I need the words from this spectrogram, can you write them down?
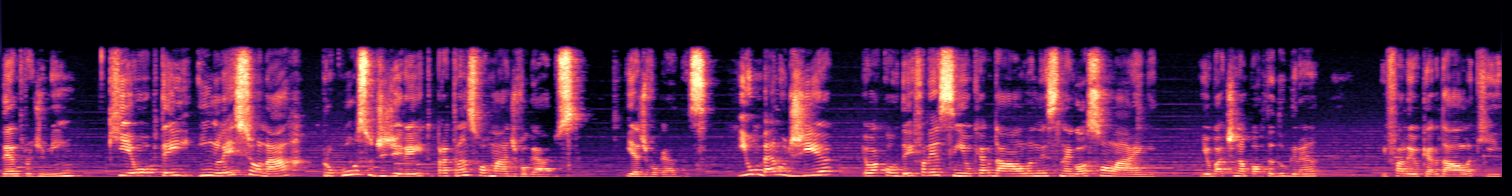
dentro de mim que eu optei em lecionar para o curso de direito para transformar advogados e advogadas. E um belo dia eu acordei e falei assim: eu quero dar aula nesse negócio online. E eu bati na porta do GRAM e falei: eu quero dar aula aqui.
